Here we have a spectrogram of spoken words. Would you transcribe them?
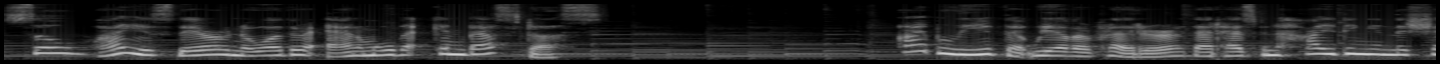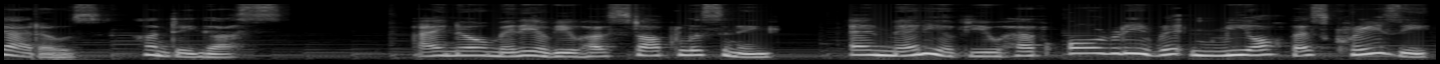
So why is there no other animal that can best us? I believe that we have a predator that has been hiding in the shadows, hunting us. I know many of you have stopped listening, and many of you have already written me off as crazy,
